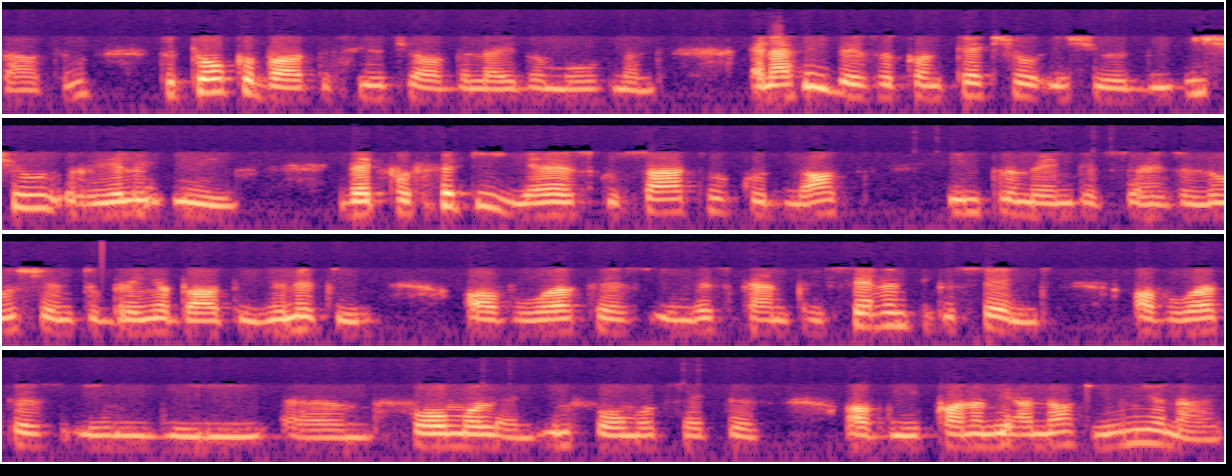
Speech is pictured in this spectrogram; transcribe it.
COSATU, to talk about the future of the labor movement. And I think there's a contextual issue. The issue really is that for 30 years, COSATU could not implement its resolution to bring about the unity of workers in this country. 70% of workers in the um, formal and informal sectors of the economy are not unionized.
